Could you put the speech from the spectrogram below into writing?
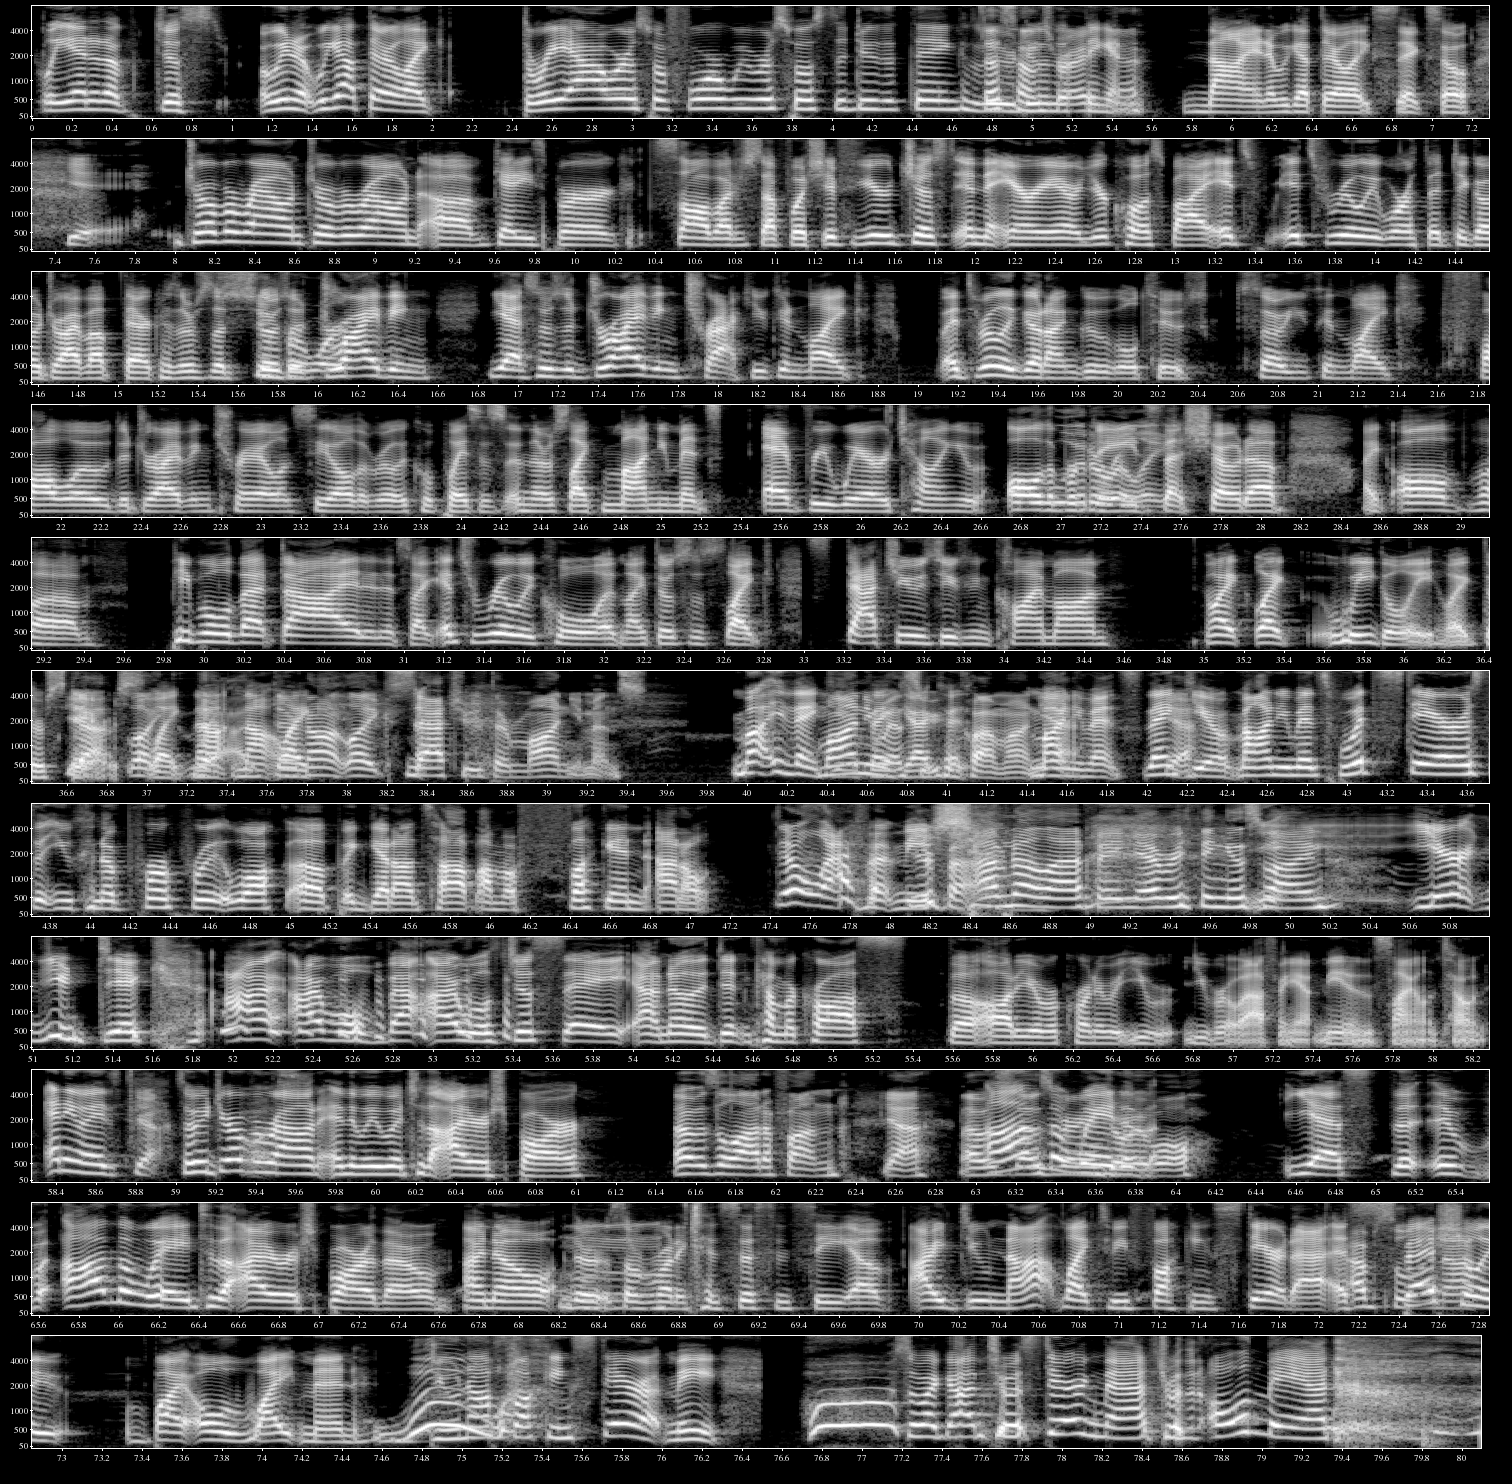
we ended up just we we got there like three hours before we were supposed to do the thing because we were doing the right, thing yeah. at nine and we got there like six. So Yeah. drove around, drove around uh, Gettysburg, saw a bunch of stuff. Which if you're just in the area or you're close by, it's it's really worth it to go drive up there because there's a there's a driving yes there's a driving track you can like. It's really good on Google too, so you can like follow the driving trail and see all the really cool places. And there's like monuments everywhere telling you all the brigades that showed up, like all the people that died, and it's like it's really cool. And like there's this like statues you can climb on, like like legally, like there's Yeah, stairs, like, not not they're like not like statues, they're monuments. Mo- thank you, Monuments thank that you can climb on, yeah. Monuments. Thank you. Monuments with stairs that you can appropriately walk up and get on top. I'm a fucking. I don't. Don't laugh at me. I'm not laughing. Everything is fine. You're you dick. I I will. I will just say. I know it didn't come across the audio recording, but you were you were laughing at me in a silent tone. Anyways, Yeah. So we drove around and then we went to the Irish bar. That was a lot of fun. Yeah, that was On that was very way to the- enjoyable. Yes, the it, on the way to the Irish bar though, I know there's a Mm. running consistency of I do not like to be fucking stared at, especially by old white men. Do not fucking stare at me. so I got into a staring match with an old man.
